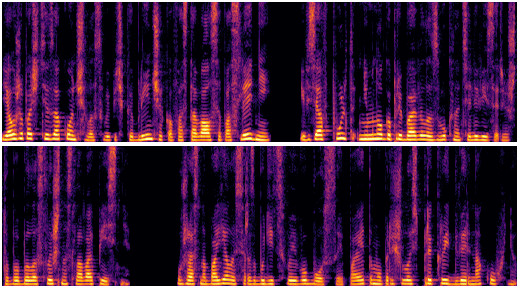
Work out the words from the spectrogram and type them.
Я уже почти закончила с выпечкой блинчиков, оставался последний, и, взяв пульт, немного прибавила звук на телевизоре, чтобы было слышно слова песни. Ужасно боялась разбудить своего босса, и поэтому пришлось прикрыть дверь на кухню.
